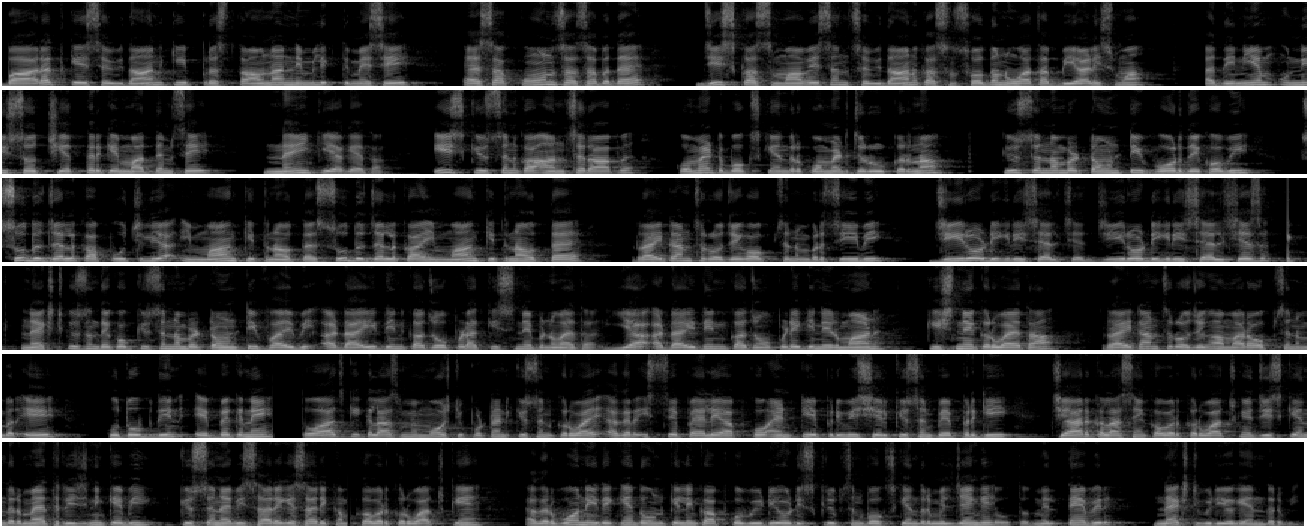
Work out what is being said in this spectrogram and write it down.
Bharat के संविधान की प्रस्तावना निम्नलिखित में से ऐसा कौन सा शब्द है जिसका समावेशन संविधान का संशोधन हुआ था बयालीसवां अधिनियम उन्नीस सौ छिहत्तर के माध्यम से नहीं किया गया था? इस क्वेश्चन का आंसर आप कमेंट बॉक्स के अंदर कमेंट ज़रूर करना। क्वेश्चन नंबर ट्वेंटी फोर देखो भी शुद्ध जल का पूछ लिया, इमांग कितना होता है? शुद्ध जल का इमांग कितना होता है? राइट आंसर हो जाएगा ऑप्शन नंबर सी भी। Zero degree Celsius zero degree Celsius next question देखो क्वेश्चन नंबर ट्वेंटी फाइव भी। अढ़ाई दिन का झोपड़ा किसने बनवाया था? या अढ़ाई दिन का झोपड़े के निर्माण किसने करवाया था? राइट आंसर हो जाएगा हमारा option number A Qutubuddin Aibak ने। तो आज की क्लास में मोस्ट इंपॉर्टेंट क्वेश्चन करवाए। अगर इससे पहले आपको NTA previous year question paper की चार क्लासें कवर करवा चुके हैं जिसके अंदर मैथ रीजनिंग के भी क्वेश्चन अभी सारे के सारे कवर करवा चुके हैं। अगर वो नहीं देखें तो उनके लिंक आपको वीडियो डिस्क्रिप्शन बॉक्स के अंदर मिल जाएँगे। तो, तो मिलते हैं फिर नेक्स्ट वीडियो के अंदर भी।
